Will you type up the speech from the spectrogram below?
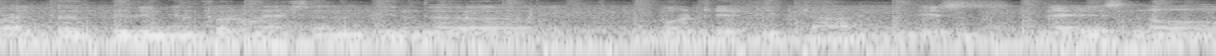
write the billing information in the body chart is there is no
